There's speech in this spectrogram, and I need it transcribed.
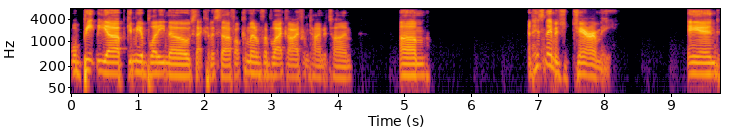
will beat me up, give me a bloody nose, that kind of stuff. I'll come in with a black eye from time to time. Um, and his name is Jeremy. And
